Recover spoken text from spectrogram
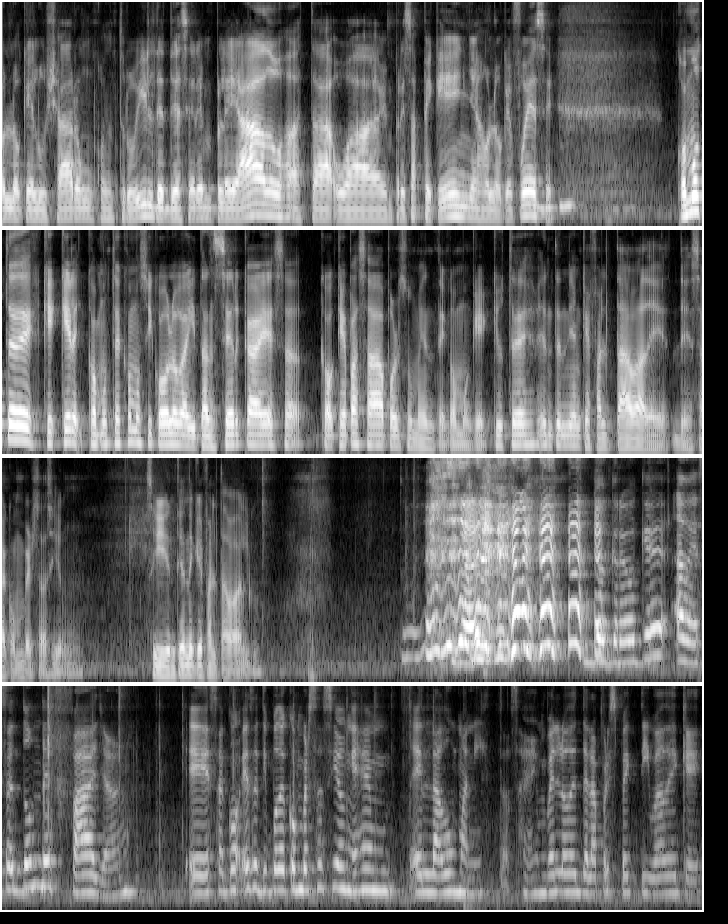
por lo que lucharon construir, desde ser empleados hasta o a empresas pequeñas o lo que fuese. ¿Cómo ustedes, qué, como ustedes como psicóloga y tan cerca a esa, qué pasaba por su mente? Como que, ¿Qué ustedes entendían que faltaba de, esa conversación? Sí, entienden que faltaba algo. Yo creo que a veces donde fallan esa, ese tipo de conversación es en el lado humanista, o sea, en verlo desde la perspectiva de que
